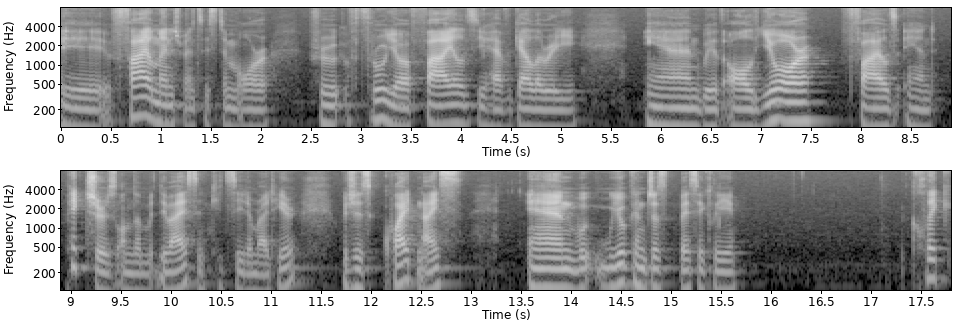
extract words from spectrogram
uh, file management system or through, through your files. You have gallery and with all your files and pictures on the device and you can see them right here which is quite nice. And you can just basically click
